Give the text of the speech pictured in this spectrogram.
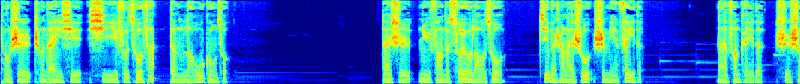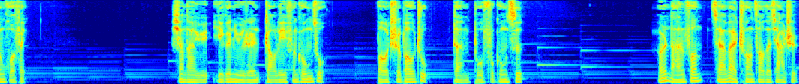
同时承担一些洗衣服、做饭等劳务工作。但是，女方的所有劳作，基本上来说是免费的。男方给的是生活费，相当于一个女人找了一份工作，包吃包住，但不付工资。而男方在外创造的价值，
